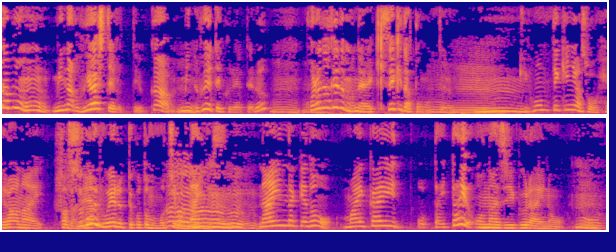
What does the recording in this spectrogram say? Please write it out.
た分、みんなが増やしてるっていうか、みんな増えてくれてる。うんこれだけでもね、奇跡だと思ってる。ううん基本的にはそう減らない。ねすごい増えるってことももちろんないんです。ないんだけど、毎回、お大体同じぐらいのうん。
